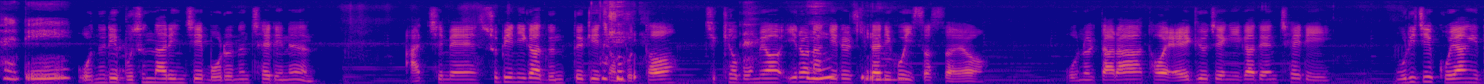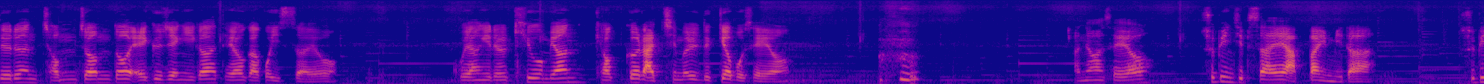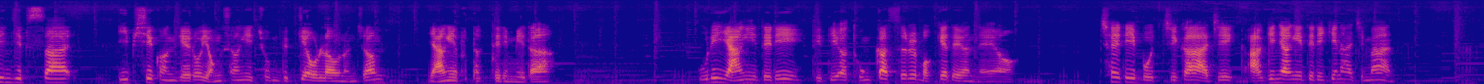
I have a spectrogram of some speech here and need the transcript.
체리, 오늘이 무슨 날인지 모르는 체리는 아침에 수빈이가 눈 뜨기 전부터 지켜보며 일어나기를 기다리고 있었어요. 오늘따라 더 애교쟁이가 된 체리. 우리 집 고양이들은 점점 더 애교쟁이가 되어가고 있어요. 고양이를 키우면 겪을 아침을 느껴보세요. 안녕하세요. 수빈 집사의 아빠입니다. 수빈 집사 입시 관계로 영상이 좀 늦게 올라오는 점 양해 부탁드립니다. 우리 양이들이 드디어 돈가스를 먹게 되었네요. 체리 모찌가 아직 아기 양이들이긴 하지만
